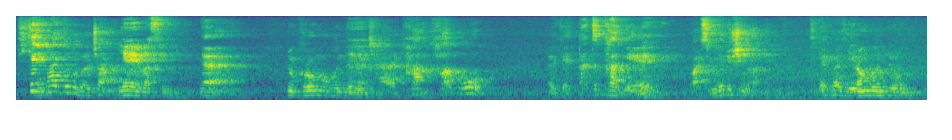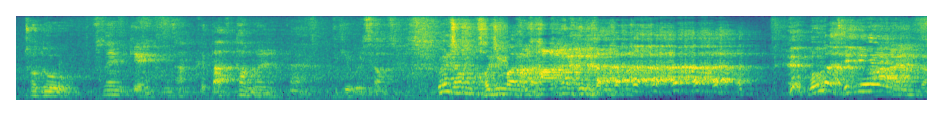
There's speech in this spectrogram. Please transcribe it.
TK 파이터도 그렇지 않아요. 예, 맞습니다. 네. 좀 그런 부분들은 네. 잘 파악하고 이렇게 따뜻하게 말씀해 주신 것 같아요. TK 파이터 이런 건 좀 저도 선생님께 항상 그 따뜻함을 네. 느끼고 있어서 왜 자꾸 거짓말을 하냐? 뭔가 되게 아, 아닙니다.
